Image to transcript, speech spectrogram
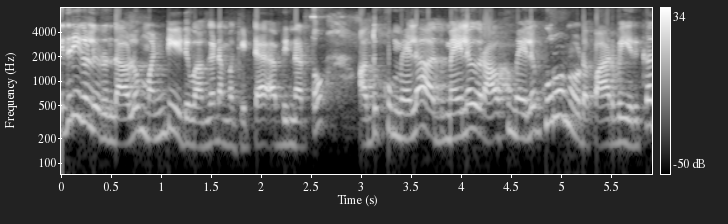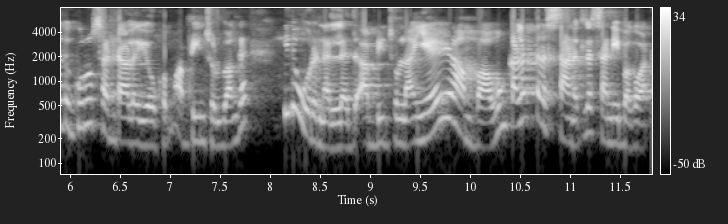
எதிரிகள் இருந்தாலும் மண்டியிடுவாங்க நம்ம கிட்ட அப்படின்னு அர்த்தம். அதுக்கும் மேலே அது மேலே ராகு மேலே குருனோட பார்வை இருக்குது அது குரு சண்டால யோகம் அப்படின்னு சொல்லுவாங்க. இது ஒரு நல்லது அப்படின்னு சொல்லலாம். ஏழாம் பாவம் கலத்திரஸ்தானத்தில் சனி பகவான்.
